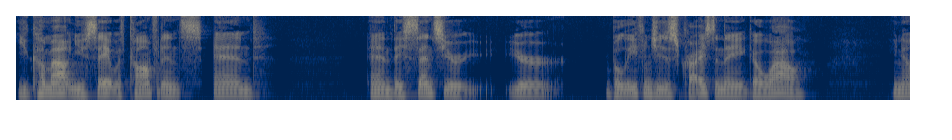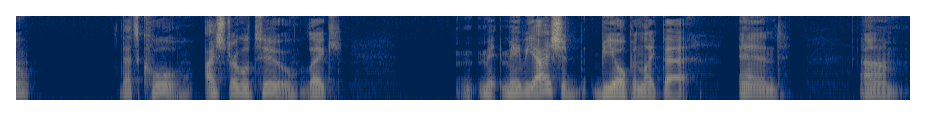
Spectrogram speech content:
you come out and you say it with confidence and and they sense your your belief in Jesus Christ and they go, "Wow, you know, that's cool. I struggle too. Like m- maybe I should be open like that. And um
